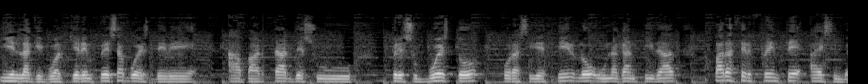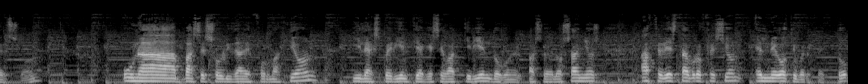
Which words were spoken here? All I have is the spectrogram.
y en la que cualquier empresa pues debe apartar de su presupuesto, por así decirlo, una cantidad para hacer frente a esa inversión. Una base sólida de formación y la experiencia que se va adquiriendo con el paso de los años hace de esta profesión el negocio perfecto,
